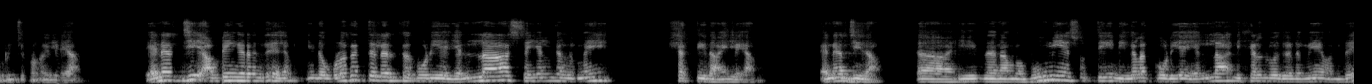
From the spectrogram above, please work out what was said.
புரிஞ்சுக்கணும் இல்லையா? எனர்ஜி அப்படிங்கிறது இந்த உலகத்துல இருக்கக்கூடிய எல்லா செயல்களுமே சக்தி தான் இல்லையா? எனர்ஜி தான். ஆஹ் இந்த நம்ம பூமியை சுத்தி நிகழக்கூடிய எல்லா நிகழ்வுகளுமே வந்து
